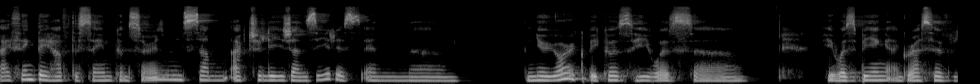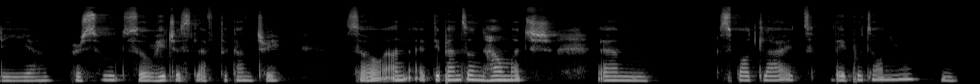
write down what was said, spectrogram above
I think they have the same concerns. Some actually, Ganzeer is in um, New York because he was uh, he was being aggressively uh, pursued, so he just left the country. So, and it depends on how much um, spotlight they put on you. Mm.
